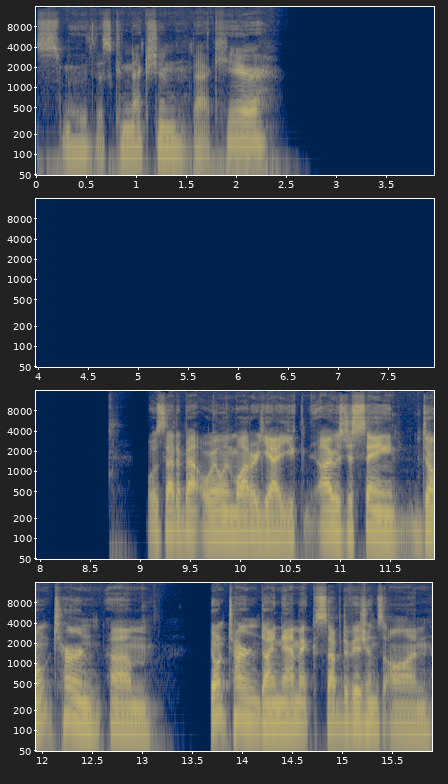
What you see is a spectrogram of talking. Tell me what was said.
Smooth this connection back here. What was that about oil and water? Yeah, you. I was just saying, don't turn, um, don't turn dynamic subdivisions on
